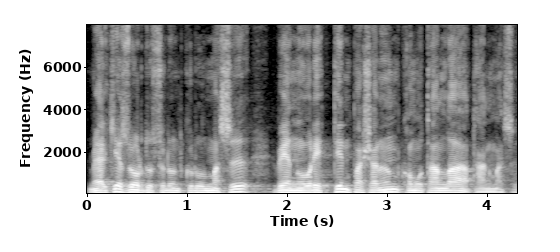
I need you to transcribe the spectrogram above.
Merkez ordusunun kurulması ve Nurettin Paşa'nın komutanlığa atanması.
